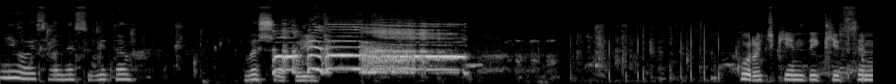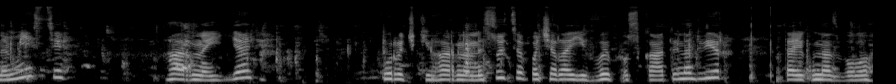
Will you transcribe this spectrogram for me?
І ось вони собі там вишукують. Курочки індики всі на місці, гарно їдять. Курочки гарно несуться, почала їх випускати на двір. Так як у нас було,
